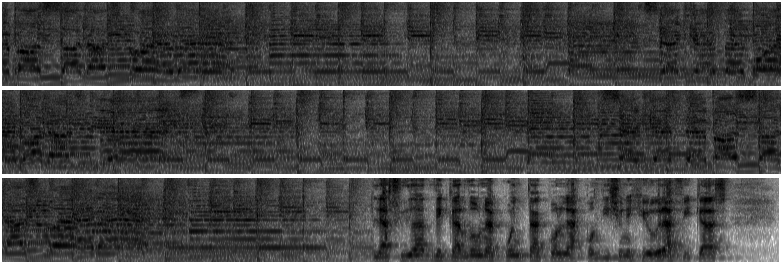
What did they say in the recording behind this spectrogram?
te vas a las nueve. Sé que me muero a las diez. Sé que te vas a las nueve. La ciudad de Cardona cuenta con las condiciones geográficas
